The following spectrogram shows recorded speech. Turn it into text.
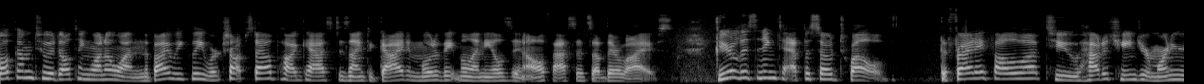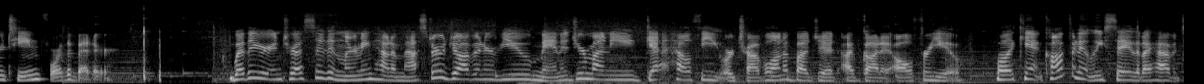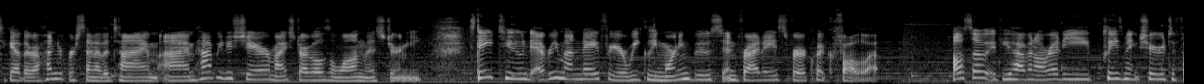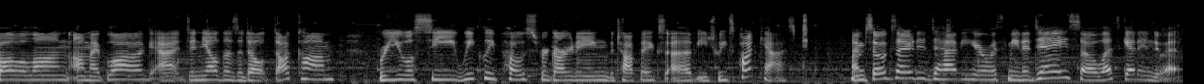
Welcome to Adulting 101, the bi weekly workshop style podcast designed to guide and motivate millennials in all facets of their lives. You're listening to episode 12, the Friday follow up to how to change your morning routine for the better. Whether you're interested in learning how to master a job interview, manage your money, get healthy, or travel on a budget, I've got it all for you. While I can't confidently say that I have it together 100% of the time, I'm happy to share my struggles along this journey. Stay tuned every Monday for your weekly morning boost and Fridays for a quick follow up. Also, if you haven't already, please make sure to follow along on my blog at danielledoesadult.com, where you will see weekly posts regarding the topics of each week's podcast. I'm so excited to have you here with me today, so let's get into it.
